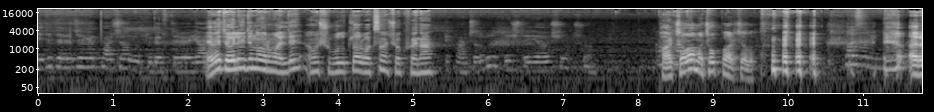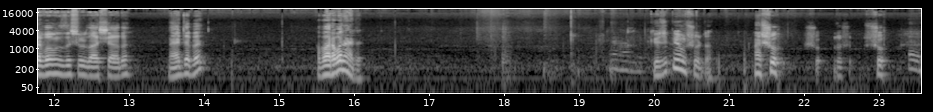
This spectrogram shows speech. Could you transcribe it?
7 derece ve parçalı bulutlu gösteriyor. Yağış, Evet öyleydi normalde ama şu bulutlar baksana çok fena. E, parçalı bulutlu işte yağış yok şu an. Parçalı ama çok parçalı. Arabamız da şurada aşağıda. Nerede be? Abi araba nerede? Gözükmüyor mu şuradan? Ha şu. Şu. dur, Şu. şu. Evet.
